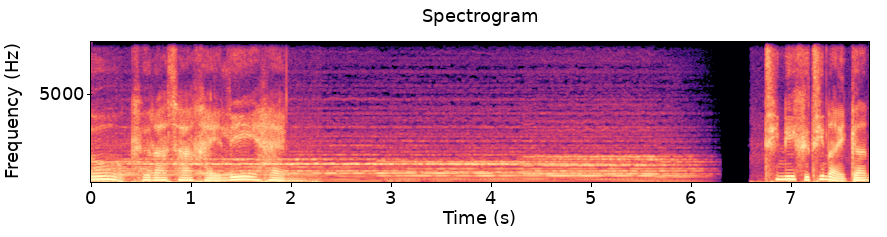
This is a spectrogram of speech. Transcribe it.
ลูกคือราชาไคลี่แห่ง ที่นี่คือที่ไหนกัน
